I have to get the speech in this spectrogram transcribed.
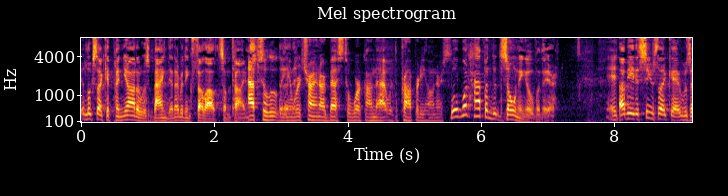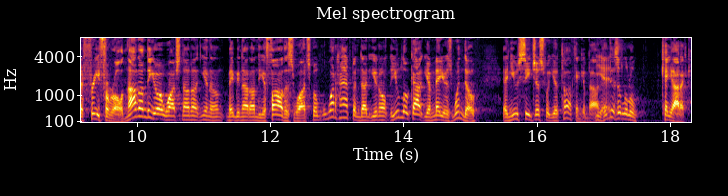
it looks like a pinata was banged and everything fell out sometimes. Absolutely. Uh, and we're trying our best to work on that with the property owners. Well, what happened to zoning over there? It- I mean, it seems like it was a free for all. Not under your watch, not on, you know, maybe not under your father's watch. But what happened that you don't? You look out your mayor's window and you see just what you're talking about. Yeah. It is a little chaotic.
